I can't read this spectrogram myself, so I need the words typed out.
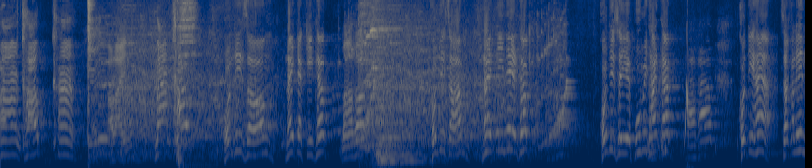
มาครับค่ะ อะไรนะมาครับ คนที่สองนายจักริดครับ มาครับ คนที่สามนายตรีเนตรครับคนที่ สี่ภูมิทัศน์ครับมาครับ คนที่ห้าสักกลิน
